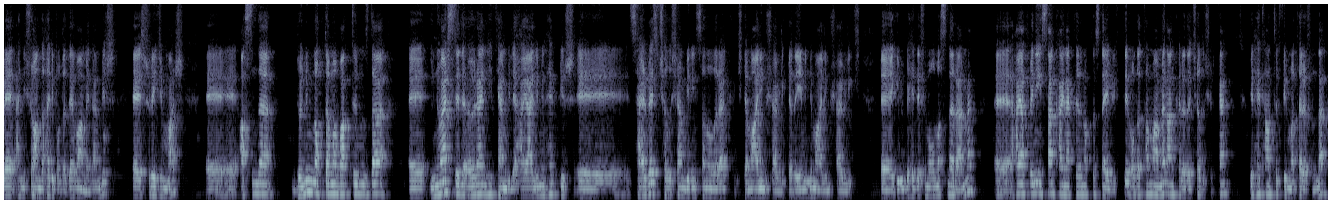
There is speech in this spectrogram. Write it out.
ve hani şu anda Haribo'da devam eden bir e, sürecim var. E, aslında dönüm noktama baktığımızda e, üniversitede öğrenciyken bile hayalimin hep bir e, serbest çalışan bir insan olarak işte mali müşavirlik ya da yeminli mali müşavirlik e, gibi bir hedefim olmasına rağmen e, hayat beni insan kaynakları noktasına evrildi. O da tamamen Ankara'da çalışırken bir headhunter firma tarafından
